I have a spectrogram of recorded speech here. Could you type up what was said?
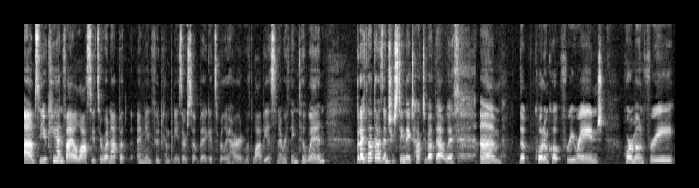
Um, so you can file lawsuits or whatnot, but I mean, food companies are so big, it's really hard with lobbyists and everything to win. But I thought that was interesting. They talked about that with um, the quote unquote free range, hormone free,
